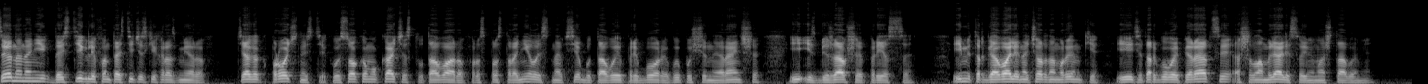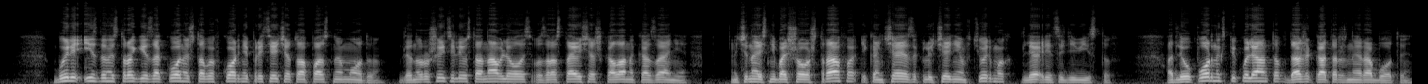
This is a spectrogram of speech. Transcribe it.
Цены на них достигли фантастических размеров. Тяга к прочности, к высокому качеству товаров распространилась на все бытовые приборы, выпущенные раньше и избежавшая пресса. Ими торговали на черном рынке, и эти торговые операции ошеломляли своими масштабами. Были изданы строгие законы, чтобы в корне пресечь эту опасную моду. Для нарушителей устанавливалась возрастающая шкала наказания, начиная с небольшого штрафа и кончая заключением в тюрьмах для рецидивистов. А для упорных спекулянтов даже каторжные работы.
